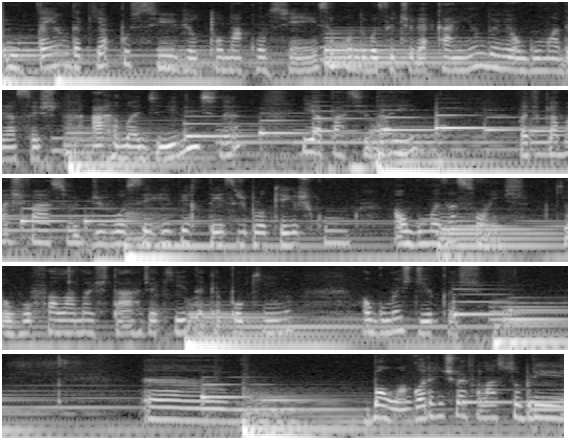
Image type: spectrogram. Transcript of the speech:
entenda que é possível tomar consciência quando você estiver caindo em alguma dessas armadilhas, né? E a partir daí vai ficar mais fácil de você reverter esses bloqueios com algumas ações, que eu vou falar mais tarde aqui, daqui a pouquinho, algumas dicas. Hum, bom, agora a gente vai falar sobre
